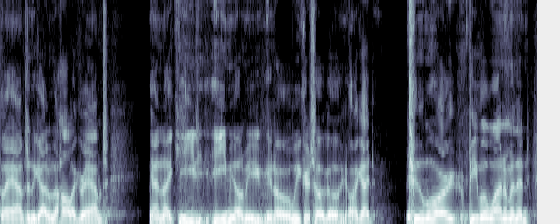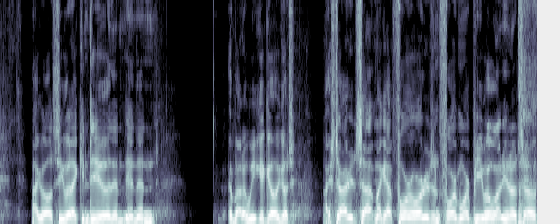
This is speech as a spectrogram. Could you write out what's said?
lambs, and they got him the holograms, and like he emailed me, you know, a week or so ago. Oh, I got two more people want them, and then I go, I'll see what I can do, and then and then about a week ago, he goes. I started something. I got four orders and four more people want, you know. So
